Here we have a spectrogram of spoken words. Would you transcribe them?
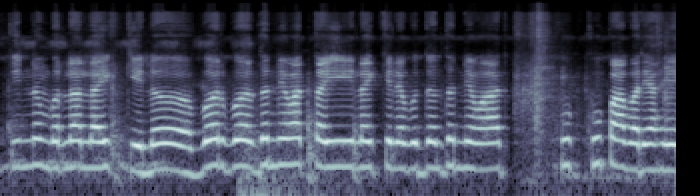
तीन नंबरला लाईक केलं. बर बर. धन्यवाद ताई. लाईक केल्याबद्दल धन्यवाद. खूप खूप आभारी आहे.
